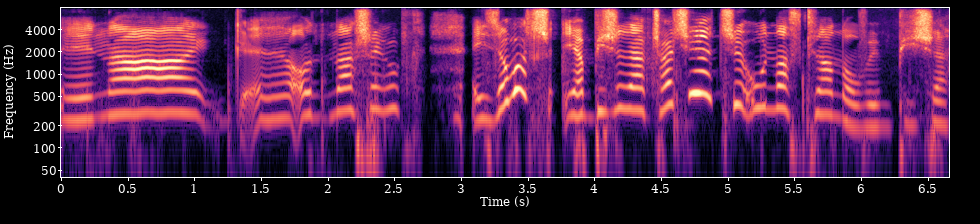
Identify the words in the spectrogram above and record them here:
Y, Na... e, Od naszego... Ej, zobacz, ja piszę na czacie, czy u nas klanowym piszę?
